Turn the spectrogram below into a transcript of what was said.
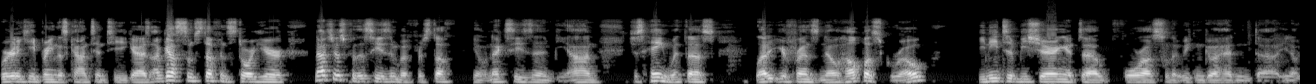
We're going to keep bringing this content to you guys. I've got some stuff in store here, not just for this season, but for stuff, you know, next season and beyond. Just hang with us. Let your friends know. Help us grow. You need to be sharing it uh, for us so that we can go ahead and, uh, you know,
